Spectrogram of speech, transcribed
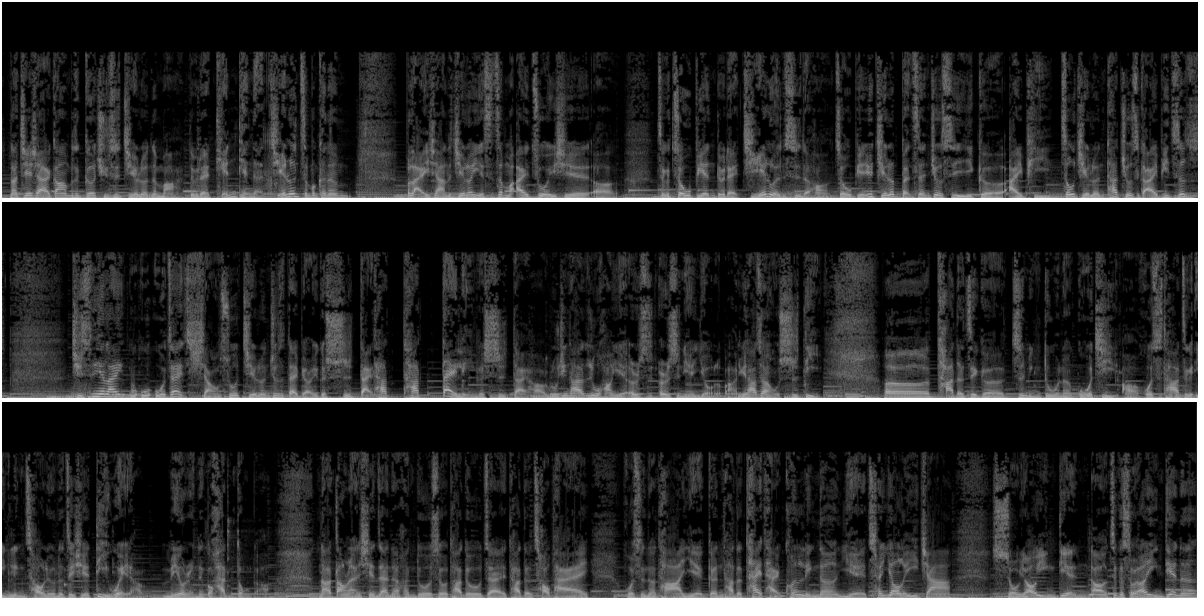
那接下来刚刚不是歌曲是杰伦的嘛，对不对？甜甜的，杰伦怎么可能不来一下呢？杰伦也是这么爱做一些呃这个周边，对不对？杰伦式的哈周边，因为杰伦本身就是一个 IP，周杰伦他就是个 IP，这是。几十年来，我我我在想说，杰伦就是代表一个世代，他他带领一个世代哈。如今他入行也二十二十年有了吧，因为他算有师弟，呃，他的这个知名度呢，国际啊，或是他这个引领潮流的这些地位啊，没有人能够撼动的啊。那当然，现在呢，很多时候他都在他的潮牌，或是呢，他也跟他的太太昆凌呢，也撑腰了一家手摇影店啊。这个手摇影店呢。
